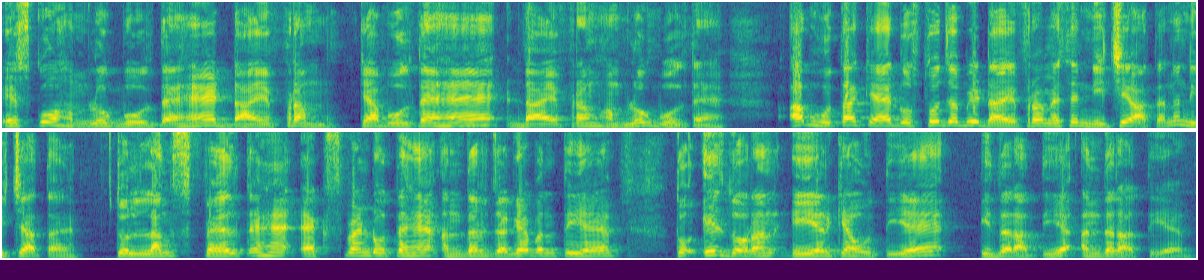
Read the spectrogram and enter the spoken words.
इसको हम लोग बोलते हैं डायफ्रम क्या बोलते हैं? डायफ्रम हम लोग बोलते हैं। अब होता क्या है दोस्तों, जब ये डायफ्रम ऐसे नीचे आता है ना, नीचे आता है तो लंग्स फैलते हैं एक्सपेंड होते हैं, अंदर जगह बनती है। तो इस दौरान एयर क्या होती है? इधर आती है, अंदर आती है।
